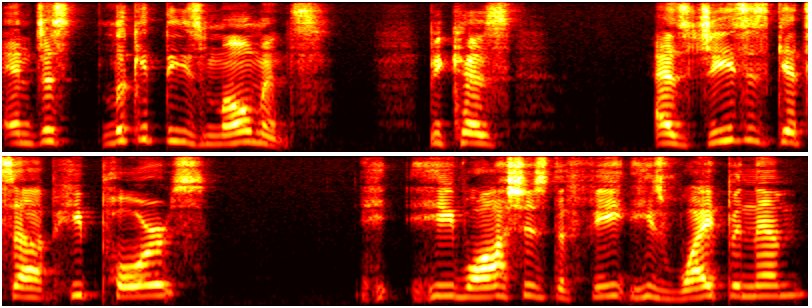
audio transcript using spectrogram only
And just look at these moments because as Jesus gets up, he pours, he, he washes the feet, he's wiping them.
